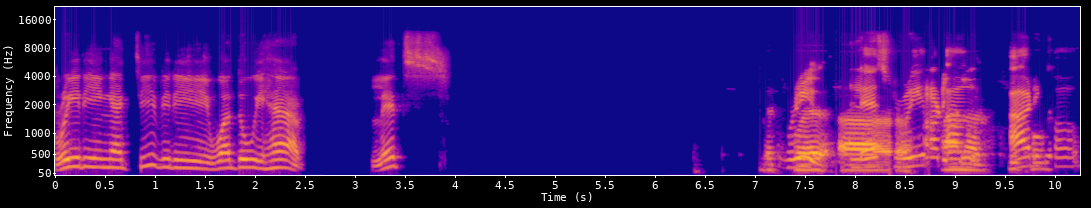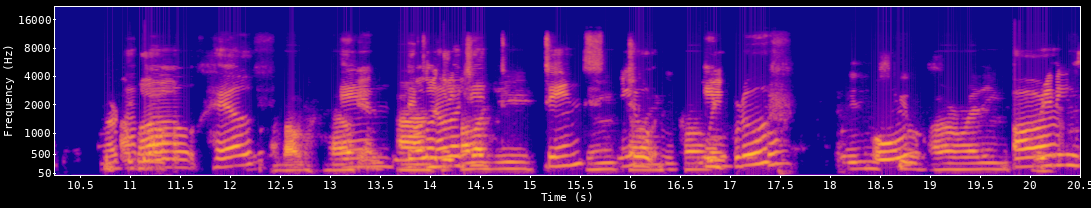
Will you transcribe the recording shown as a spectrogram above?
reading activity. What do we have? Let's Let's Read. read, uh, Let's read article. an article About about health about health and and technology technology, things things to to improve improve Reading skills. our reading. our reading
